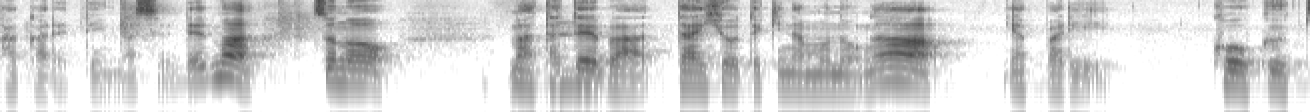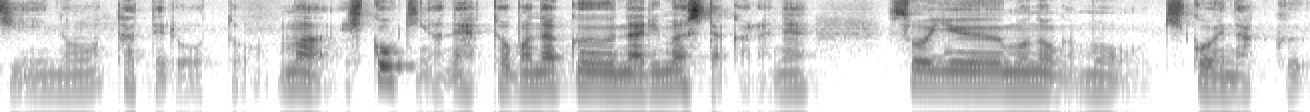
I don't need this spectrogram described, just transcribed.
書かれています。でまあそのまあ、例えば代表的なものがやっぱり航空機の立てる音まあ飛行機がね飛ばなくなりましたからねそういうものがもう聞こえなく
